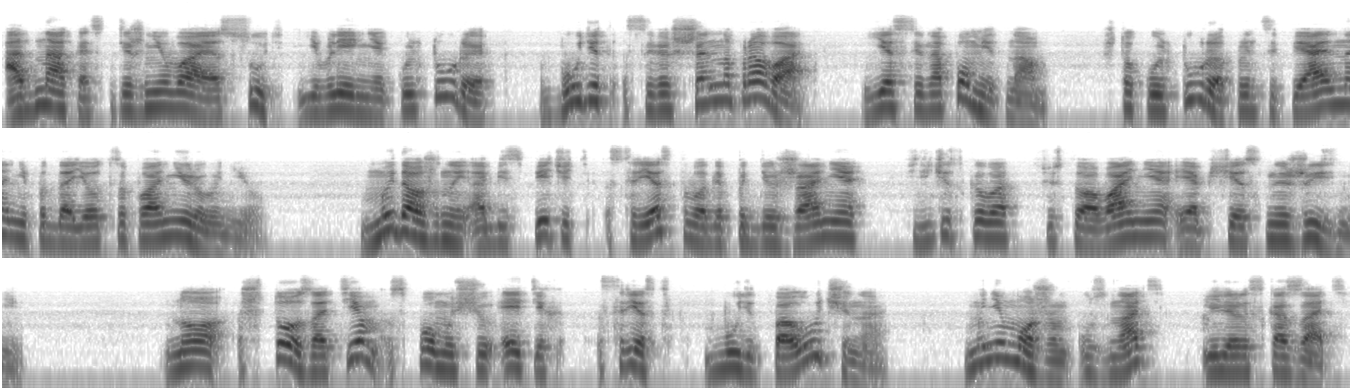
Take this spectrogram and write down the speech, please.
Однако стержневая суть явления культуры будет совершенно права, если напомнит нам, что культура принципиально не поддается планированию. Мы должны обеспечить средства для поддержания физического существования и общественной жизни. Но что затем с помощью этих средств будет получено, мы не можем узнать или рассказать.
